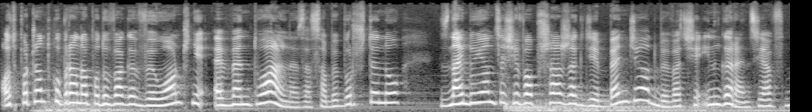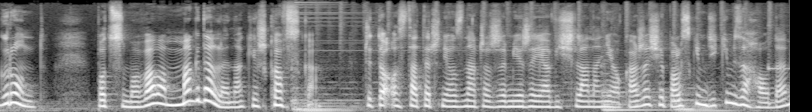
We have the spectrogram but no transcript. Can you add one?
od początku brano pod uwagę wyłącznie ewentualne zasoby bursztynu znajdujące się w obszarze, gdzie będzie odbywać się ingerencja w grunt, podsumowała Magdalena Kieszkowska. Czy to ostatecznie oznacza, że Mierzeja Wiślana nie okaże się polskim dzikim zachodem?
